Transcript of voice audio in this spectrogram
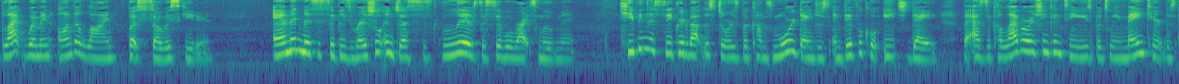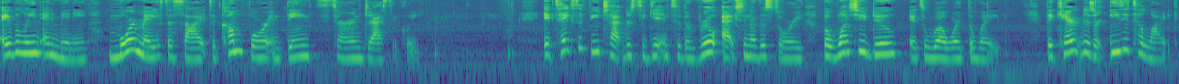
black women on the line, but so is Skeeter. Amid Mississippi's racial injustices lives the civil rights movement. Keeping the secret about the stories becomes more dangerous and difficult each day, but as the collaboration continues between main characters Aibileen and Minny, more maids decide to come forward and things turn drastically. It takes a few chapters to get into the real action of the story, but once you do, it's well worth the wait. The characters are easy to like,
